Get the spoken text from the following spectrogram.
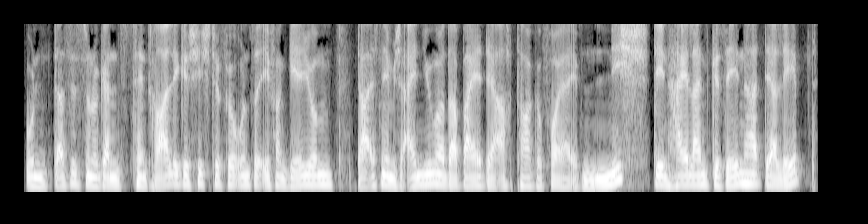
Und das ist so eine ganz zentrale Geschichte für unser Evangelium. Da ist nämlich ein Jünger dabei, der acht Tage vorher eben nicht den Heiland gesehen hat, der lebt.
